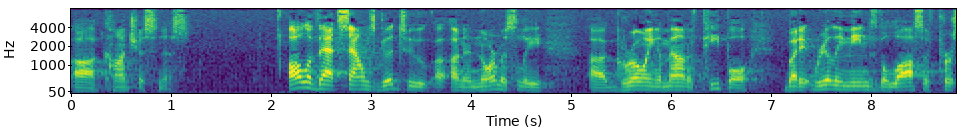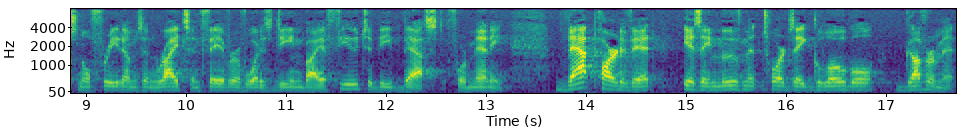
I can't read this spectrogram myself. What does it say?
uh, consciousness. All of that sounds good to an enormously uh, growing amount of people but it really means the loss of personal freedoms and rights in favor of what is deemed by a few to be best for many. That part of it is a movement towards a global government.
